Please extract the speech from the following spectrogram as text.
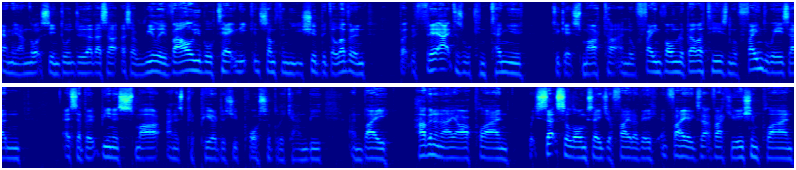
I mean, I'm not saying don't do that. That's a, that's a really valuable technique and something that you should be delivering. But the threat actors will continue to get smarter and they'll find vulnerabilities and they'll find ways in it's about being as smart and as prepared as you possibly can be. And by having an IR plan which sits alongside your fire, fire evacuation plan,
